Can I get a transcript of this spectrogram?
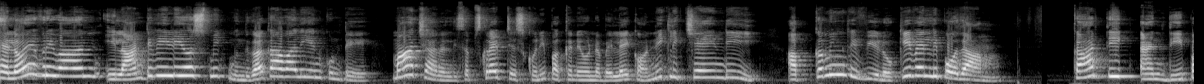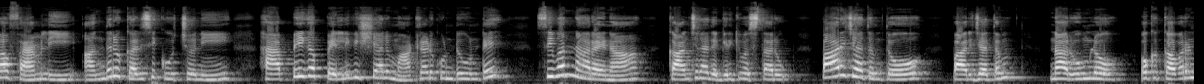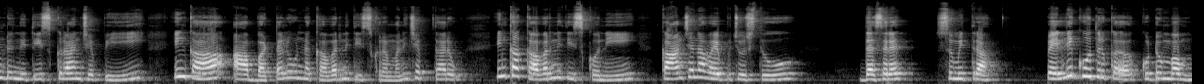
Hello everyone ఇలాంటి videos మీకు ముందుగా కావాలి అనుకుంటే మా ఛానల్ని సబ్స్క్రైబ్ చేసుకొని పక్కనే ఉన్న బెల్ ఐకాన్ని క్లిక్ చేయండి. అప్కమింగ్ రివ్యూలోకి వెళ్ళిపోదాం. కార్తీక్ అండ్ దీపా ఫ్యామిలీ అందరూ కలిసి కూర్చొని హ్యాపీగా పెళ్ళి విషయాలు మాట్లాడుకుంటూ ఉంటే శివన్నారాయణ కాంచన దగ్గరికి వస్తారు. పారిజాతంతో పారిజాతం నా రూమ్లో ఒక కవర్ ఉంటుంది తీసుకురా అని చెప్పి ఇంకా ఆ బట్టలు ఉన్న కవర్ని తీసుకురమ్మని చెప్తారు. ఇంకా కవర్ని తీసుకొని కాంచన వైపు చూస్తూ దశరథ్ సుమిత్ర పెళ్ళి కూతురు కుటుంబం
